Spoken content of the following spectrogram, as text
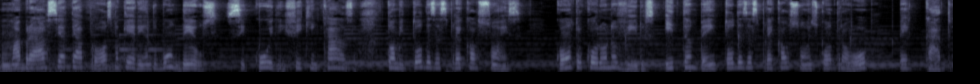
Um abraço e até a próxima, querendo bom Deus. Se cuidem, fiquem em casa, tome todas as precauções contra o coronavírus e também todas as precauções contra o pecado.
